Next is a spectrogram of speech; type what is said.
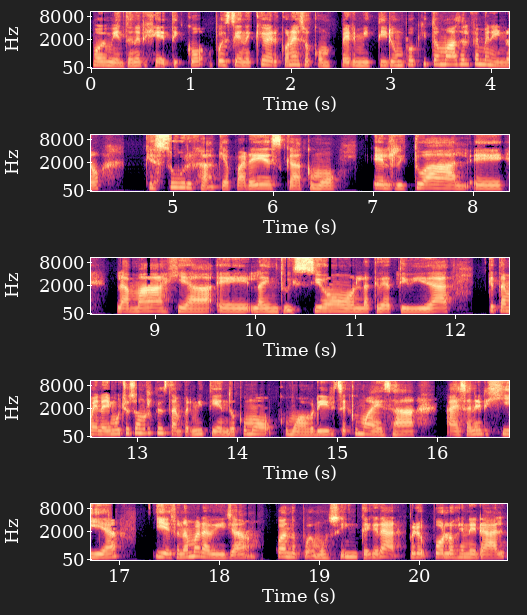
movimiento energético, pues tiene que ver con eso, con permitir un poquito más al femenino que surja, que aparezca, como el ritual, eh, la magia, eh, la intuición, la creatividad, que también hay muchos hombres que están permitiendo como, como abrirse como a esa, a esa energía y es una maravilla cuando podemos integrar, pero por lo general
